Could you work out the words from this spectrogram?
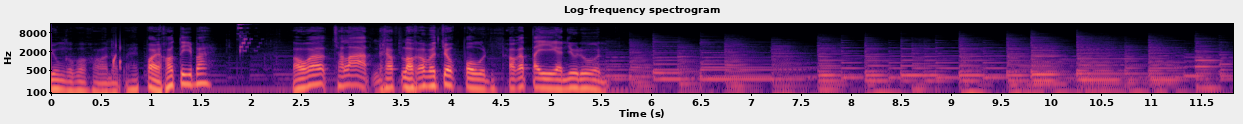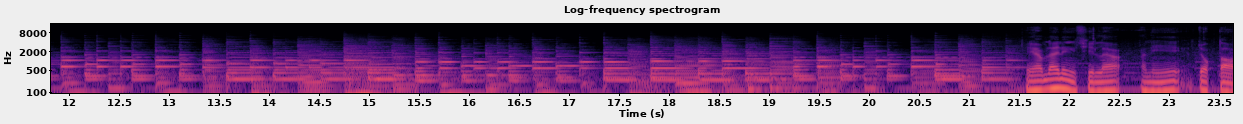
ยุ่งกับพวกเขานะครับให้ปล่อยเขาตีไป เราก็ฉลาดนะครับ เราก็มาจกปูนเขาก็ตีกันอยู่ดูน นะครับได้หนึ่งชิ้นแล้ว อันนี้จกต่อ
